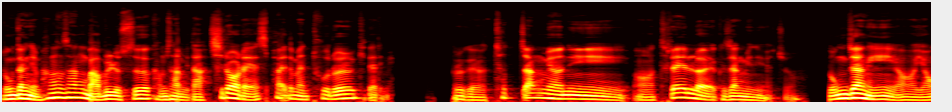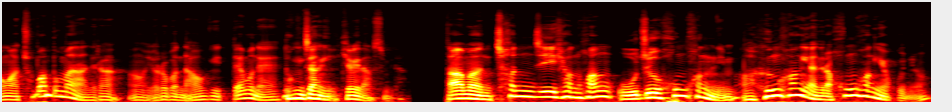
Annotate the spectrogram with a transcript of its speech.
농장님, 항상 마블뉴스 감사합니다. 7월에 스파이더맨 2를 기다리며. 그러게요. 첫 장면이 어, 트레일러의 그 장면이었죠. 농장이 어, 영화 초반뿐만 아니라 어, 여러 번 나오기 때문에 농장이 기억에 남습니다. 다음은 천지현황 우주홍황님. 아, 흥황이 아니라 홍황이었군요.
